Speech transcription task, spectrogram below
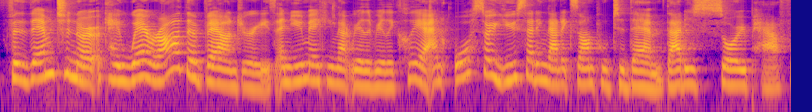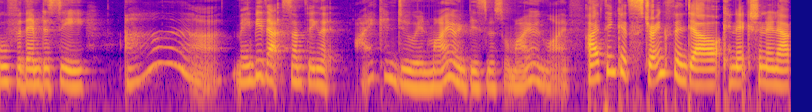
for them to know, okay, where are the boundaries? And you making that really, really clear. And also you setting that example to them. That is so powerful for them to see, ah, maybe that's something that I can do in my own business or my own life. I think it's strengthened our connection and our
